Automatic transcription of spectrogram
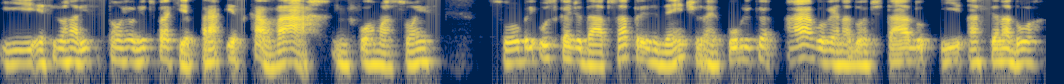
E esses jornalistas estão reunidos para quê? Para escavar informações sobre os candidatos a presidente da República, a governador de estado e a senador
